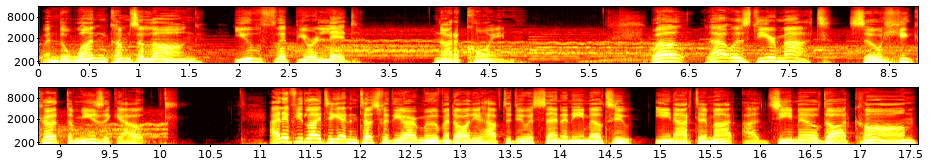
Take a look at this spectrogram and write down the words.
When the one comes along, you flip your lid not a coin. Well, that was Dear Matt, so we can cut the music out. And if you'd like to get in touch with the art movement, all you have to do is send an email to inartematt at gmail.com.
